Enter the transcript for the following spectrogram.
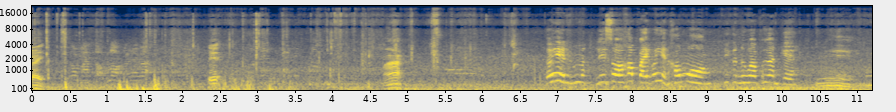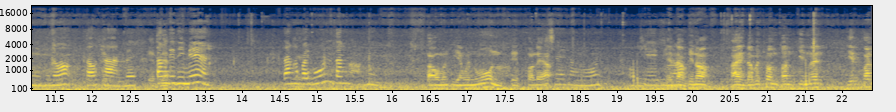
ได้บ่ได้เอ๊ะมาก็เห็นรีโซร์เข้าไปก็เห็นเขามอง พี่ก็นึกว่าเพื่อนแกนี่นี่พี่น้องเตาถ่านเลยเก็บตั้งแล้วดีๆแม่ ตั้งเข้าไปหุ้นตั้งนี่เตามันเอียงไปนู่นเสร็จพอแล้วไม่ใช่ทางโน้นโอเคเสพี่ร็จน้แล้อวงพี่น้องไปเราไปชมตอนกินเลยเย็บก่อน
